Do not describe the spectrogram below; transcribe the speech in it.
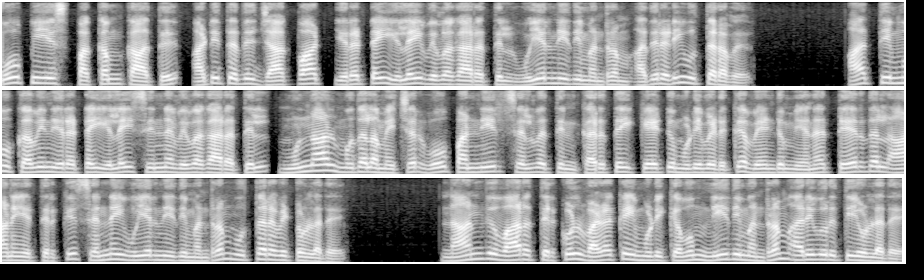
ஓபிஎஸ் பக்கம் காத்து அடித்தது ஜாக்பாட் இரட்டை இலை விவகாரத்தில் உயர்நீதிமன்றம் அதிரடி உத்தரவு. அதிமுகவின் இரட்டை இலை சின்ன விவகாரத்தில் முன்னாள் முதலமைச்சர் ஓ பன்னீர் செல்வத்தின் கருத்தை கேட்டு முடிவெடுக்க வேண்டும் என தேர்தல் ஆணையத்திற்கு சென்னை உயர்நீதிமன்றம் உத்தரவிட்டுள்ளது. நான்கு வாரத்திற்குள் வழக்கை முடிக்கவும் நீதிமன்றம் அறிவுறுத்தியுள்ளது.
